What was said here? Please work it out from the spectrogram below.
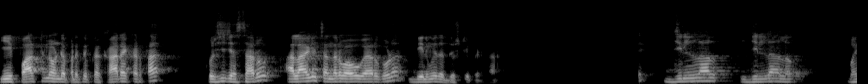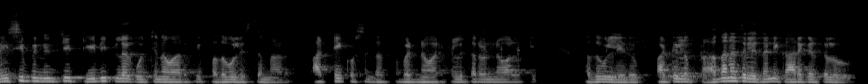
ఈ పార్టీలో ఉండే ప్రతి ఒక్క కార్యకర్త కృషి చేస్తారు. అలాగే చంద్రబాబు గారు కూడా దీని మీద దృష్టి పెడతారు. జిల్లా జిల్లాలో వైసీపీ నుంచి టీడీపీలోకి వచ్చిన వారికి పదవులు ఇస్తున్నారు. పార్టీ కోసం కష్టపడిన వారికి ఇతర ఉన్న వాళ్ళకి పదవులు లేదు. పార్టీలో ప్రాధాన్యత లేదని కార్యకర్తలు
